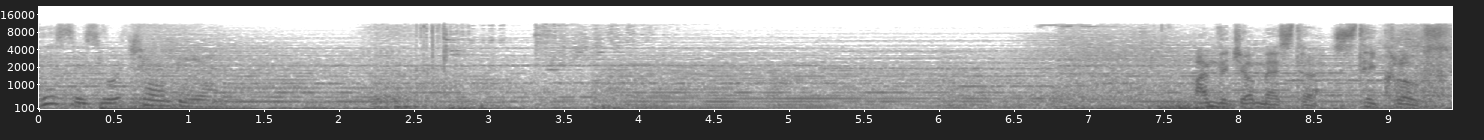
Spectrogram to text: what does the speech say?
This is your champion. Jump master. Stay close.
